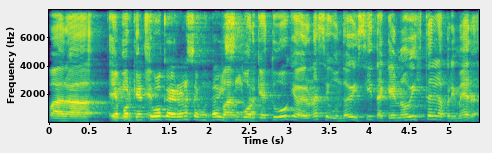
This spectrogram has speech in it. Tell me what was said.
para... que porque tuvo que haber una segunda visita. Porque tuvo que haber una segunda visita que no viste en la primera.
